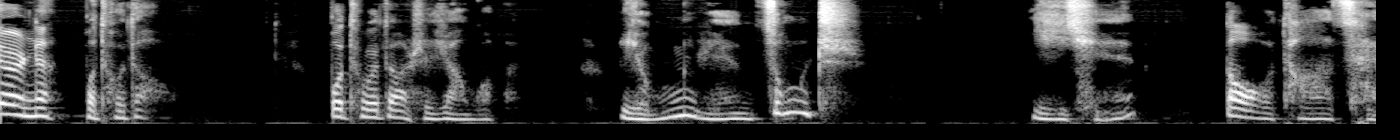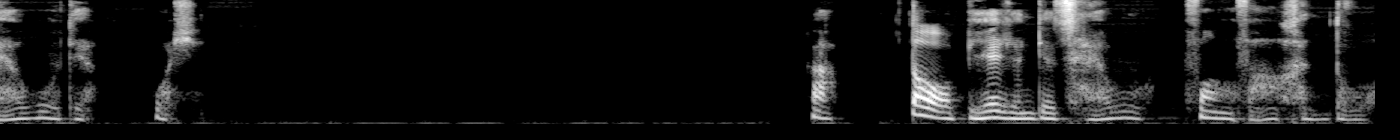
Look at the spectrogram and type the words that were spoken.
二呢，不偷盗，不偷盗是让我们永远终止以前盗他财物的恶行。啊，盗别人的财物方法很多，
